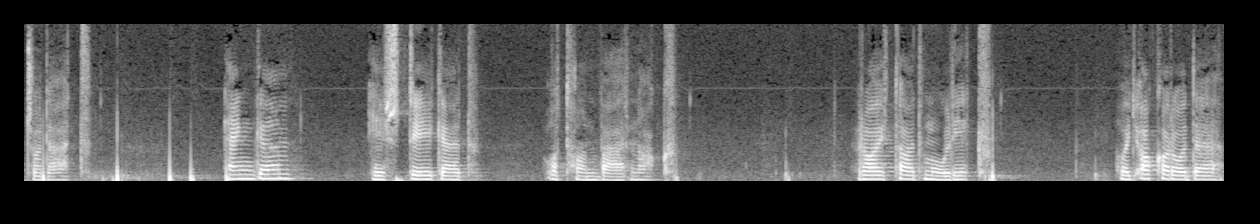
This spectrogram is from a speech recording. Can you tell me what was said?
csodát. Engem és téged otthon várnak rajtad múlik, hogy akarod-e,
